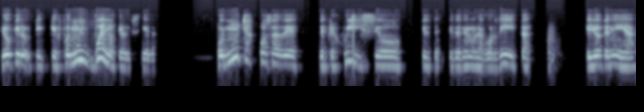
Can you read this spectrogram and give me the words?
Creo que, que, que, fue muy bueno que lo hiciera por muchas cosas de, prejuicio que, tenemos las gorditas, que yo tenía,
